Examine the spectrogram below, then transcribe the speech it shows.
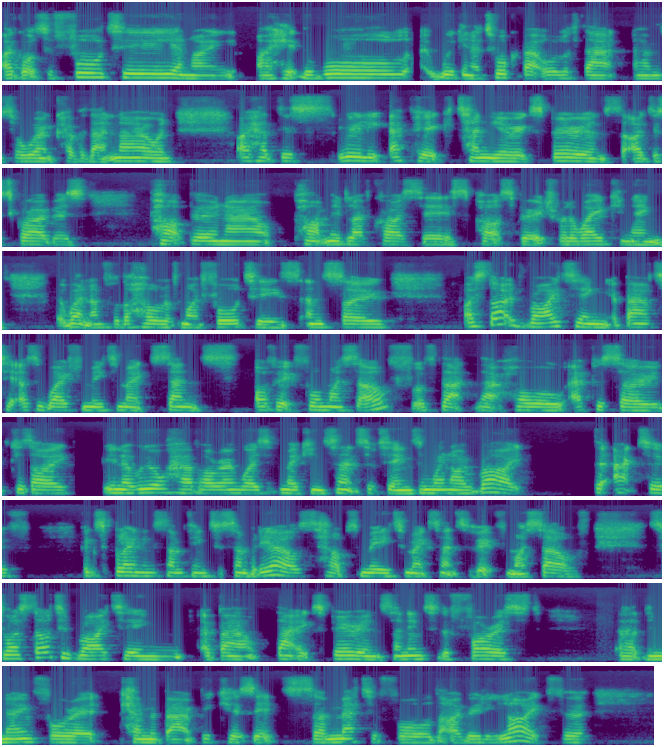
I got to 40 and I, I hit the wall. We're going to talk about all of that. Um, so I won't cover that now. And I had this really epic 10 year experience that I describe as part burnout, part midlife crisis, part spiritual awakening that went on for the whole of my 40s. And so I started writing about it as a way for me to make sense of it for myself, of that that whole episode. Because I, you know, we all have our own ways of making sense of things. And when I write, the act of explaining something to somebody else helps me to make sense of it for myself. So I started writing about that experience and into the forest uh, the name for it came about because it's a metaphor that I really like for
